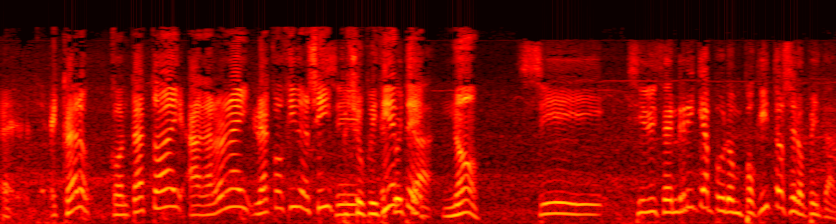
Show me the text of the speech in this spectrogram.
Eh, eh, claro, contacto hay, agarrón hay, le ha cogido, sí, Sí, suficiente. escucha. No. Si, si Luis Enrique apura un poquito, se lo pitan.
